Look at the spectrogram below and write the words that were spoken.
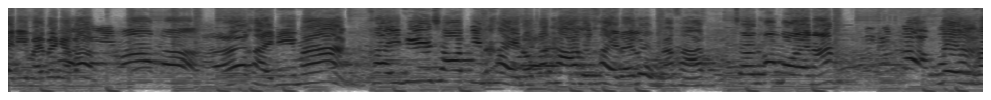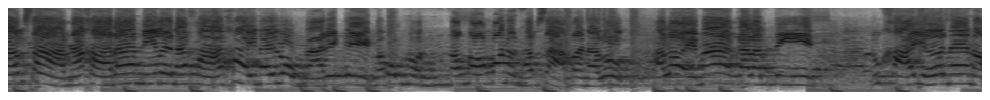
ายดีไหมเป็นไงบ้างดีมากค่ะอ่าขายดีมาก ใครที่ชอบกินไข่นกกระทาหรือไข่ในหลุมนะคะ เชิญห้องมอเลยนะหนึ่งทับสามนะคะ ด้านนี้เลยนะคะ ไข่ในหลุมนะเด็กๆมาอุดหนุนน้องๆมหนึ่งทับสามหน่อยนะลูก อร่อยมากการันตี ลูกค้าเยอะแน่นอน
